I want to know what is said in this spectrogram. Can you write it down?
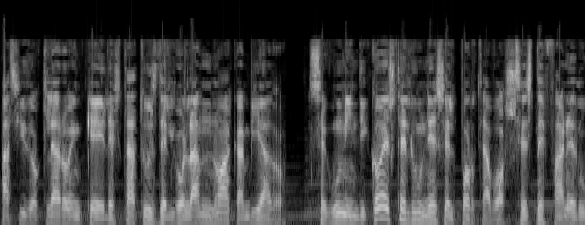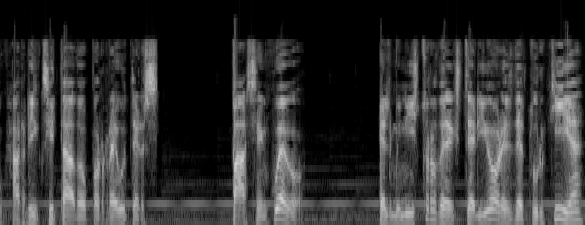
ha sido claro en que el estatus del Golán no ha cambiado, según indicó este lunes el portavoz Stefan Dujarric citado por Reuters. Paz en juego. El ministro de Exteriores de Turquía,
